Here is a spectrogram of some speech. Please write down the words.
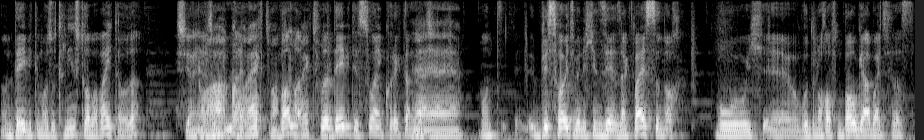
Und David immer so, trainierst du aber weiter, oder? Ich so, ja, ja, Ja, so korrekt, Mann, Wallah, korrekt Bruder. David ist so ein korrekter Ja, Mensch. ja, ja. Und bis heute, wenn ich ihn sehe, sagt, weißt du noch, wo, ich, äh, wo du noch auf dem Bau gearbeitet hast?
